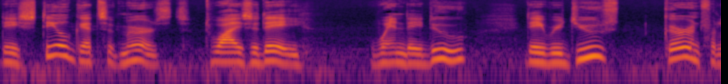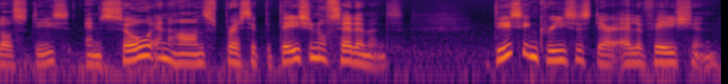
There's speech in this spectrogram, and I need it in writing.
they still get submerged twice a day. When they do, they reduce current velocities and so enhance precipitation of sediment. This increases their elevation,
